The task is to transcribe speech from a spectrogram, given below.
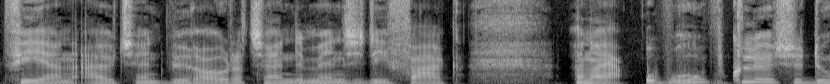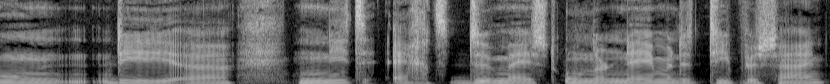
via een uitzendbureau. Dat zijn de mensen die vaak uh, nou ja, oproepklussen doen, die niet echt de meest ondernemende types zijn.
